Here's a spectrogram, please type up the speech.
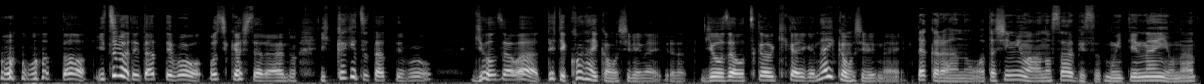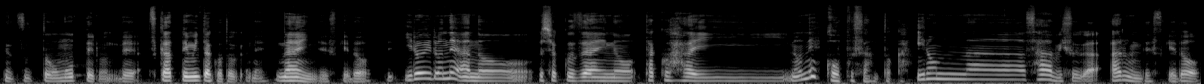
思うと、いつまで経っても、もしかしたらあの、1ヶ月経っても、餃子は出てこないかもしれない。餃子を使う機会がないかもしれない。だから、あの、私にはあのサービス向いてないよなってずっと思ってるんで、使ってみたことがね、ないんですけど、いろいろね、あの、食材の宅配のね、コープさんとか、いろんなサービスがあるんですけど、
